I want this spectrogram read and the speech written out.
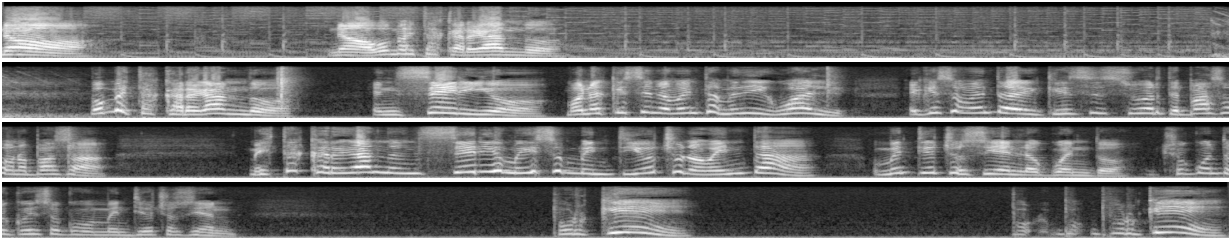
No. No, vos me estás cargando. Vos me estás cargando. En serio. Bueno, es que ese 90 me da igual. Es que ese 90, que ese suerte pasa o no pasa. ¿Me estás cargando? ¿En serio me hizo un 28.90? Un 28.100 lo cuento. Yo cuento con eso como un 28.100. ¿Por qué? ¿Por, por, qué?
